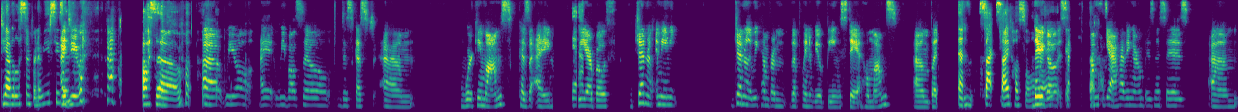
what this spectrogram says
do you have a list in front of you, Susan? I do. Awesome. uh, we all I we've also discussed um, working moms because I yeah. we are both generally. I mean, generally we come from the point of view of being stay at home moms, um, but and side side hustle. There right? you go. Side, um, yeah, having our own businesses. Um,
